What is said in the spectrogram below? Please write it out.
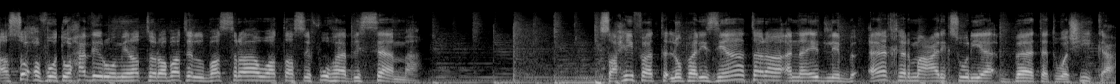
الصحف تحذر من اضطرابات البصرة وتصفها بالسامة. صحيفة لوباريزيان ترى أن إدلب آخر معارك سوريا باتت وشيكة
